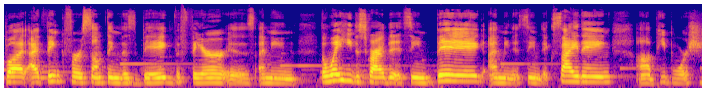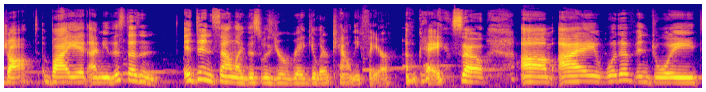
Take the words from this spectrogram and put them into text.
but I think for something this big, the fair is, I mean, the way he described it, it seemed big. I mean, it seemed exciting. Uh, people were shocked by it. I mean, this doesn't it didn't sound like this was your regular county fair. Okay, so um, I would have enjoyed,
